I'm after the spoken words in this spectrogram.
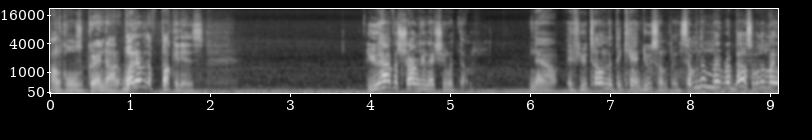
uncles, granddaughter, whatever the fuck it is. You have a strong connection with them. Now, if you tell them that they can't do something, some of them might rebel. Some of them might,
